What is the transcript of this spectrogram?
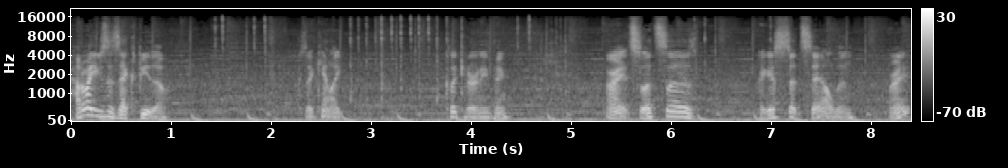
How do I use this XP, though? Because I can't, like, click it or anything. Alright, so let's, uh, I guess set sail then, right?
